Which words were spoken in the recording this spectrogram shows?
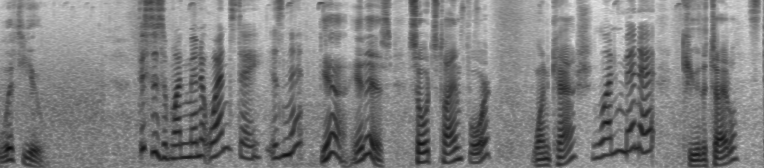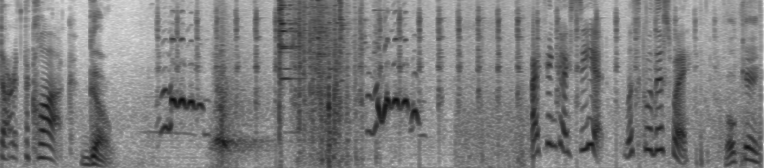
with you. This is a One Minute Wednesday, isn't it? Yeah, it is. So it's time for One Cache. One minute. Cue the title. Start the clock. Go. I think I see it. Let's go this way. Okay.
